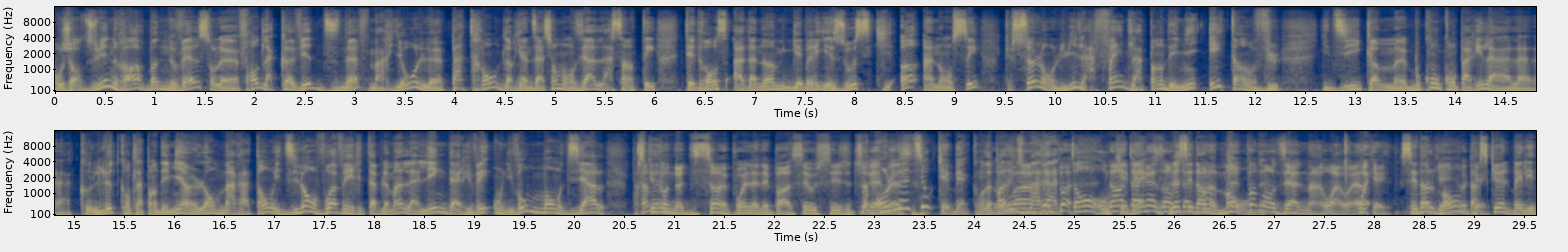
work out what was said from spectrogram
Aujourd'hui, une rare bonne nouvelle sur le front de la COVID-19. Mario, le patron de l'Organisation mondiale de la santé, Tedros Adhanom Ghebreyesus, qui a annoncé que selon lui, la fin de la pandémie est en vue. Il dit, comme beaucoup ont comparé la, la, la lutte contre la pandémie à un long marathon, il dit là, on voit véritablement la ligne d'arrivée au niveau mondial. Parce que qu'on a dit ça un point l'année passée aussi. on l'a dit au Québec. On a parlé du marathon au Québec. là, c'est dans le monde. Pas mondialement. Ouais, ouais, okay. C'est dans le monde parce que ben, les,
